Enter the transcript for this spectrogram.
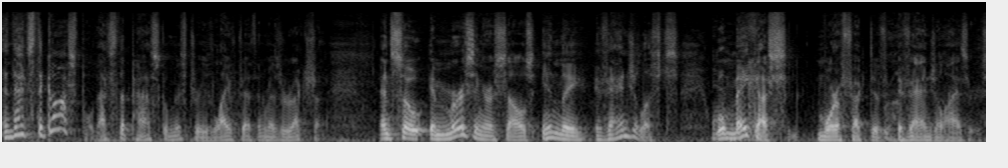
And that's the gospel. That's the paschal mysteries, life, death, and resurrection. And so immersing ourselves in the evangelists will make us more effective evangelizers.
